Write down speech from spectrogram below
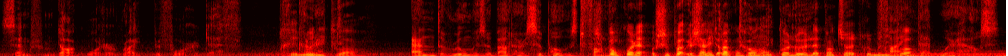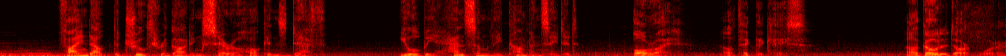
sent from Darkwater right before her death. Prémonitoire. And the rumors about her supposed Je sais pas en folly. quoi la- je sais pas, j'arrive pas à don't comprendre en totally quoi le- la peinture est prémonitoire. Find that warehouse. Find out the truth regarding Sarah Hawkins' death. You'll be handsomely compensated. All right, I'll take the case. I'll go to Darkwater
